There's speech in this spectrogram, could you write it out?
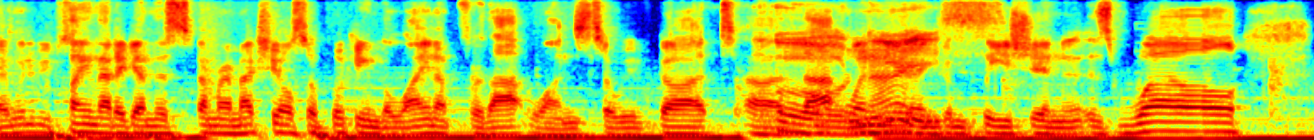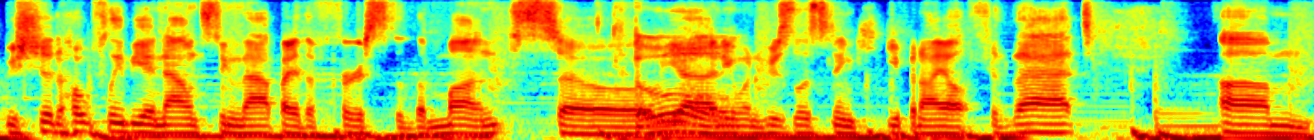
I'm going to be playing that again this summer. I'm actually also booking the lineup for that one. So we've got uh, Oh, that one nearing nice. completion as well. We should hopefully be announcing that by the first of the month. So Cool. yeah, anyone who's listening, keep an eye out for that. Um,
